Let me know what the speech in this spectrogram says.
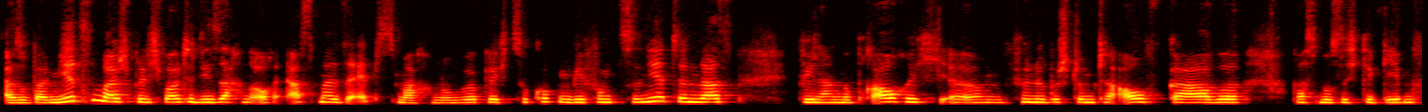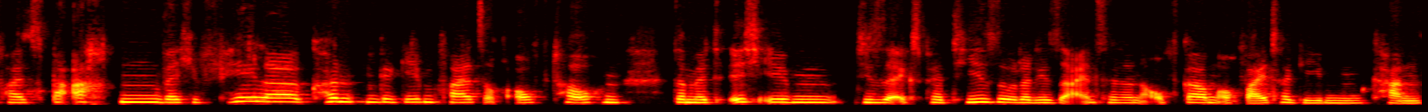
also bei mir zum Beispiel, ich wollte die Sachen auch erstmal selbst machen, um wirklich zu gucken, wie funktioniert denn das, wie lange brauche ich ähm, für eine bestimmte Aufgabe, was muss ich gegebenenfalls beachten, welche Fehler könnten gegebenenfalls auch auftauchen, damit ich eben diese Expertise oder diese einzelnen Aufgaben auch weitergeben kann.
